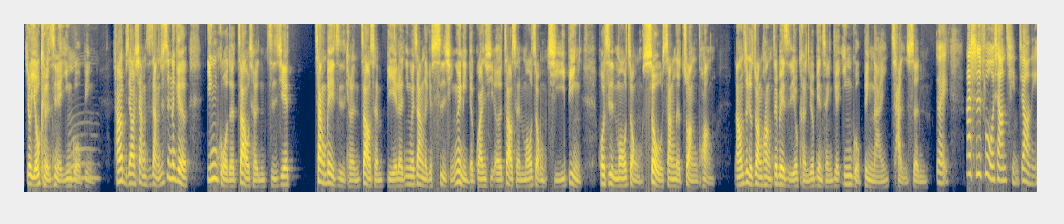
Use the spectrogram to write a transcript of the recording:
就有可能是你的因果病，它会比较像是这样，就是那个因果的造成，直接上辈子可能造成别人因为这样的一个事情，因为你的关系而造成某种疾病或是某种受伤的状况。然后这个状况这辈子有可能就变成一个因果病来产生。对，那师傅，我想请教您，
